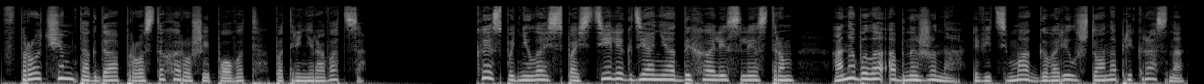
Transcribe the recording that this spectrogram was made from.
Впрочем, тогда просто хороший повод потренироваться. Кэс поднялась с постели, где они отдыхали с Лестром. Она была обнажена, ведь маг говорил, что она прекрасна,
